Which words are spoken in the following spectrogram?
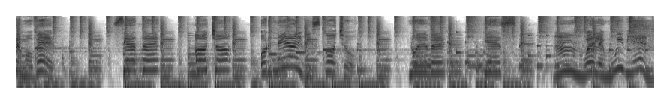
remover. Siete, ocho, hornea el bizcocho. Nueve, diez. Mmm, huele muy bien.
